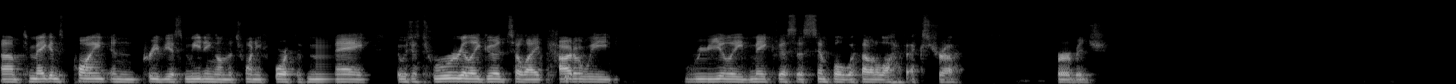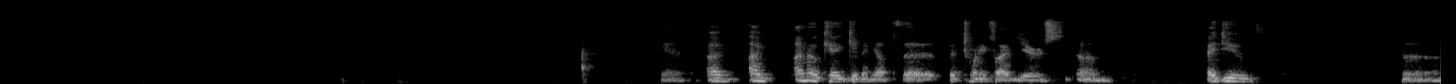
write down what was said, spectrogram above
um, to Megan's point in previous meeting on the 24th of May, it was just really good to like, how do we really make this as simple without a lot of extra verbiage? Yeah, I'm, I'm, I'm okay giving up the, the twenty-five years. Um, I do. uh,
